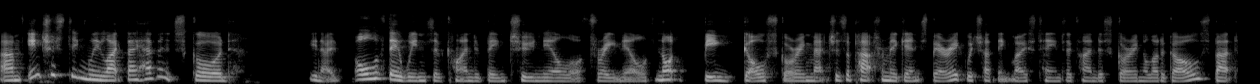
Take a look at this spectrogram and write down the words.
Um, interestingly, like they haven't scored, you know, all of their wins have kind of been 2 0 or 3 0, not big goal scoring matches, apart from against Berwick, which I think most teams are kind of scoring a lot of goals, but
